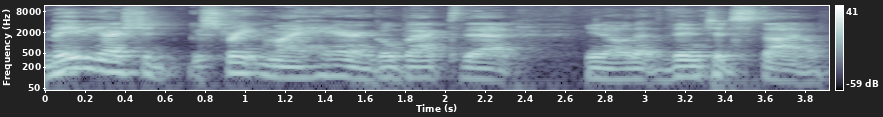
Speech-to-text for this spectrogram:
Maybe I should straighten my hair and go back to that, you know, that vintage style.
